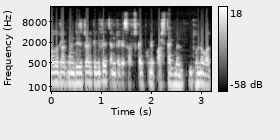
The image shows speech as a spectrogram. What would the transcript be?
নজর রাখবেন ডিজিটাল টিভিতে চ্যানেলটাকে সাবস্ক্রাইব করে পাশে থাকবেন। ধন্যবাদ।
